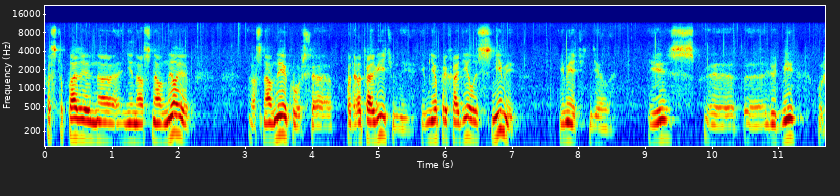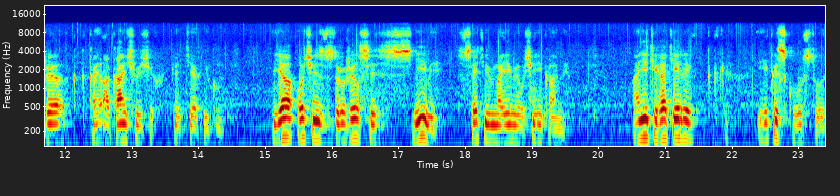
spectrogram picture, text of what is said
поступали на, не на основные, основные курсы, а подготовительные. И мне приходилось с ними иметь дело. И с э, э, людьми, уже оканчивающих техникум. Я очень сдружился с ними, с этими моими учениками. Они тяготели и к искусству,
